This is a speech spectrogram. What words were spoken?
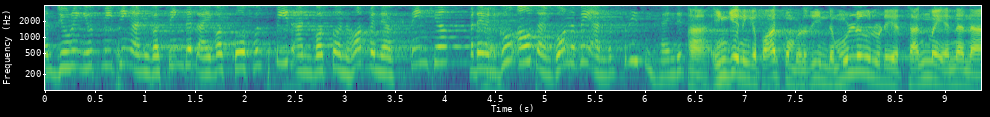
And during youth meeting and he was saying that I was so full speed and was so hot when I was staying here, but I will go out, I am gone away and what's the reason behind it? இங்கே நீங்க பார்க்கும் பொழுது இந்த முள்ளுகளுடைய தன்மை என்னன்னா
